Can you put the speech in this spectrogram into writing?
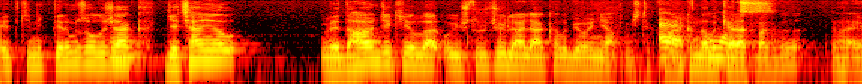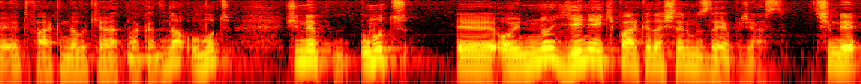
etkinliklerimiz olacak. Geçen yıl ve daha önceki yıllar uyuşturucuyla alakalı bir oyun yapmıştık. Evet, farkındalık Umut. yaratmak adına. Evet, farkındalık yaratmak adına Umut. Şimdi Umut e, oyununu yeni ekip arkadaşlarımızla yapacağız. Şimdi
